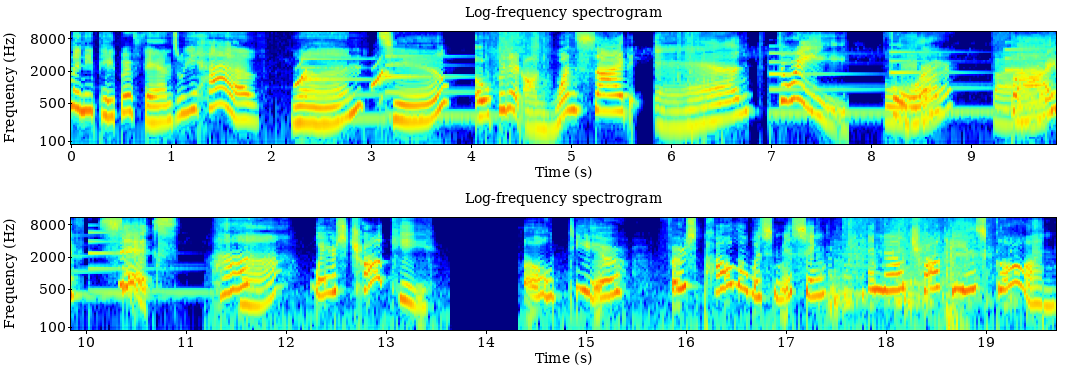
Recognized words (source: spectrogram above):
many paper fans we have. One, two, Open it on one side and three, four, five, six. Huh? Huh? Where's Chalky? Oh dear. First Paula was missing, and now Chalky is gone.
